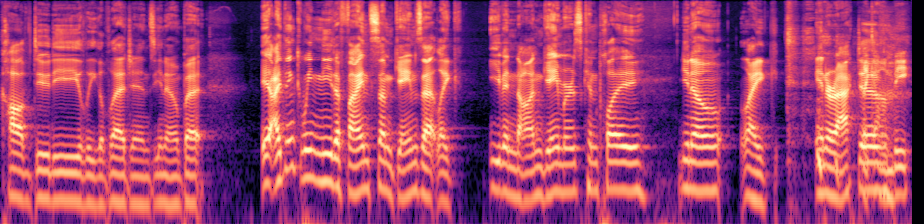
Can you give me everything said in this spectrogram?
Call of Duty, League of Legends, you know, but yeah, I think we need to find some games that like even non gamers can play, you know, like Like interactive. Umbi.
